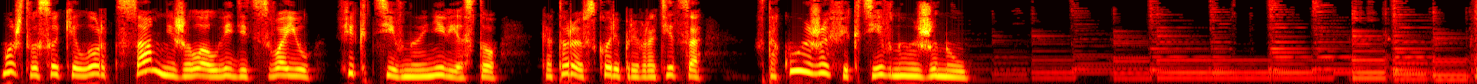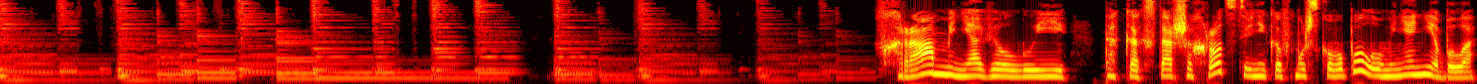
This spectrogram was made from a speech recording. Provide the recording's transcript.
может, высокий лорд сам не желал видеть свою фиктивную невесту — которая вскоре превратится в такую же фиктивную жену. В храм меня вел Луи, так как старших родственников мужского пола у меня не было.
